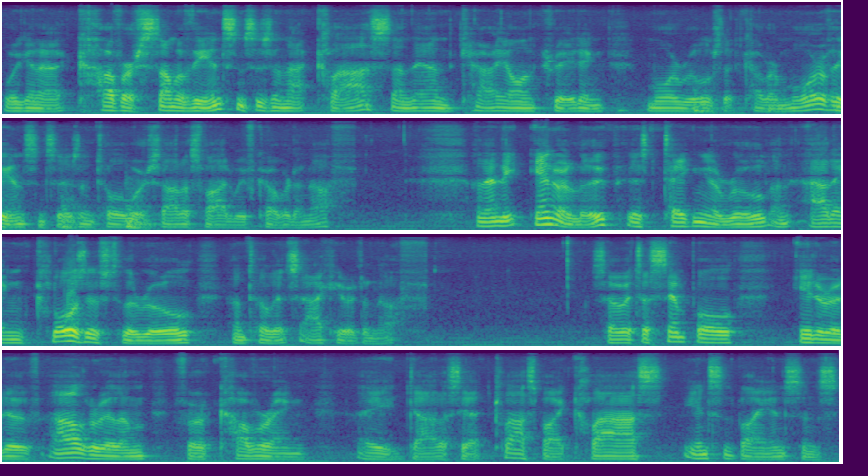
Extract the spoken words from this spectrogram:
we're going to cover some of the instances in that class and then carry on creating more rules that cover more of the instances until we're satisfied we've covered enough. And then the inner loop is taking a rule and adding clauses to the rule until it's accurate enough. So it's a simple iterative algorithm for covering a data set class by class, instance by instance,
